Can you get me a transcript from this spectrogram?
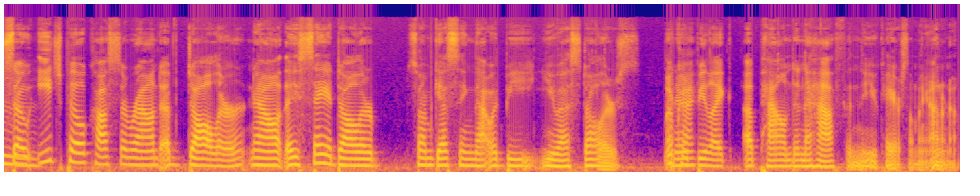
So Hmm. each pill costs around a dollar. Now they say a dollar, so I'm guessing that would be US dollars. And it Okay. would be like a pound and a half in the UK or something. I don't know.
